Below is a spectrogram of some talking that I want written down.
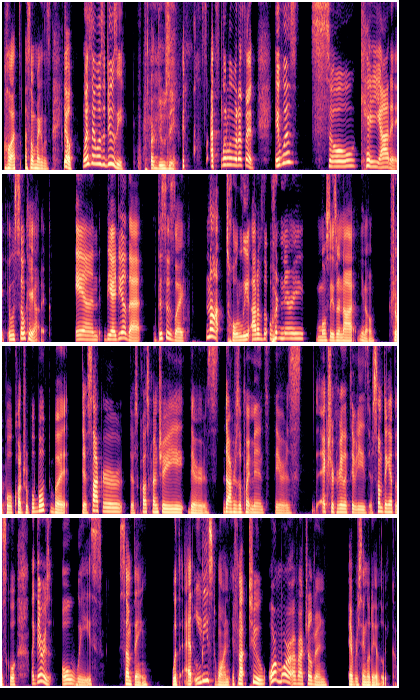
I, I told Michael this. Yo, Wednesday was a doozy. A doozy. That's literally what I said. It was so chaotic. It was so chaotic. And the idea that this is like not totally out of the ordinary. Most days are not, you know, triple, quadruple booked, but there's soccer, there's cross country, there's doctor's appointments, there's extracurricular activities, there's something at the school. Like there is always something with at least one, if not two or more of our children every single day of the week.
